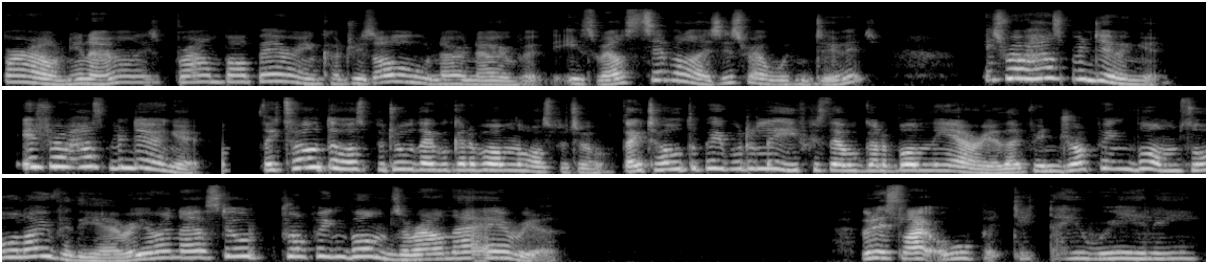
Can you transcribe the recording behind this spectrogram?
brown, you know, these brown barbarian countries. Oh, no, no, but Israel's civilized. Israel wouldn't do it. Israel has been doing it. Israel has been doing it. They told the hospital they were going to bomb the hospital. They told the people to leave because they were going to bomb the area. They've been dropping bombs all over the area and they're still dropping bombs around that area. But it's like, oh, but did they really?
